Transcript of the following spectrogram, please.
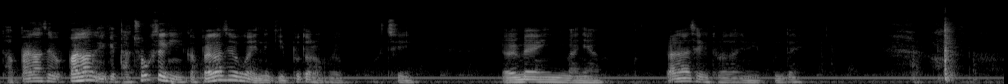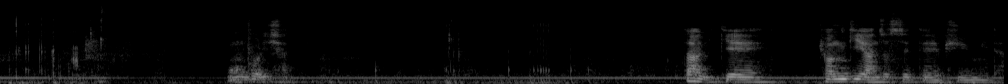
다 빨간 새우, 빨간 이게 다 초록색이니까 빨간 새우가 있는 게 이쁘더라고요. 마치 열매인 마냥 빨간색이 돌아다니면 이쁜데 원거리 샷. 딱 이게 변기에 앉았을 때의 뷰입니다.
